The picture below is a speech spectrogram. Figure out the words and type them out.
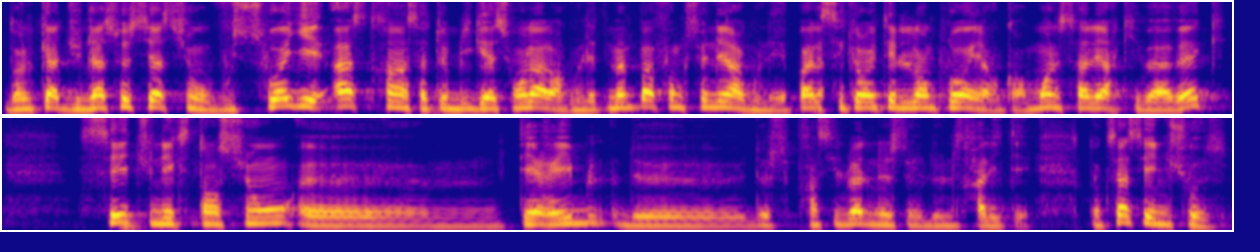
dans le cadre d'une association, vous soyez astreint à cette obligation-là, alors que vous n'êtes même pas fonctionnaire, vous n'avez pas la sécurité de l'emploi et encore moins le salaire qui va avec, c'est une extension euh, terrible de, ce principe-là de neutralité. Donc ça, c'est une chose.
